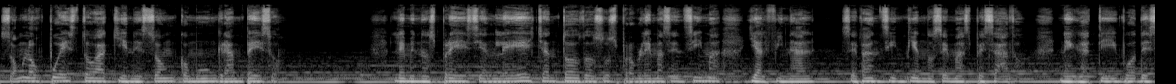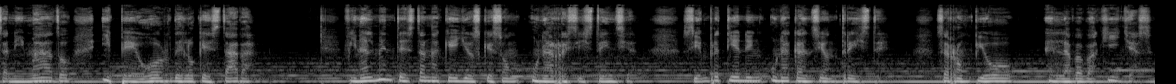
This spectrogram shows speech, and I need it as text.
Son lo opuesto a quienes son como un gran peso. Le menosprecian, le echan todos sus problemas encima y al final se van sintiéndose más pesado, negativo, desanimado y peor de lo que estaba. Finalmente están aquellos que son una resistencia. Siempre tienen una canción triste. Se rompió el lavavajillas.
